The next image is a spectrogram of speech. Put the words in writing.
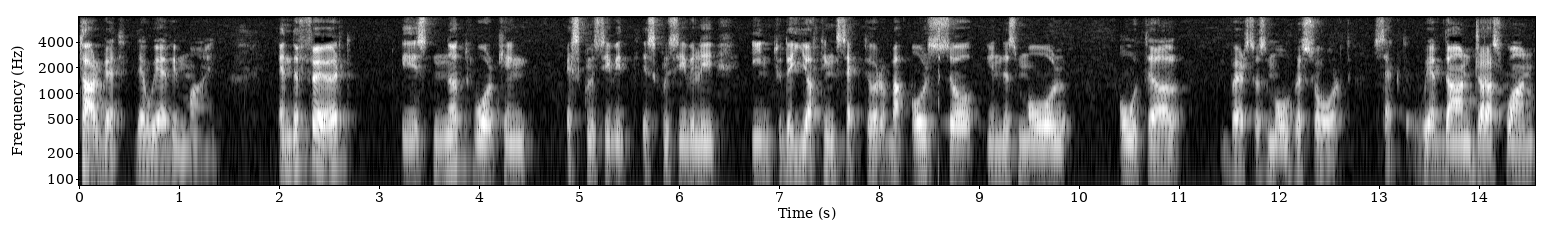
target that we have in mind. And the third is not working exclusively, exclusively into the yachting sector, but also in the small hotel versus small resort sector. We have done just one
